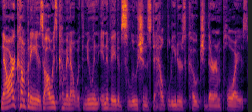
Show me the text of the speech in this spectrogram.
Now, our company is always coming out with new and innovative solutions to help leaders coach their employees.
